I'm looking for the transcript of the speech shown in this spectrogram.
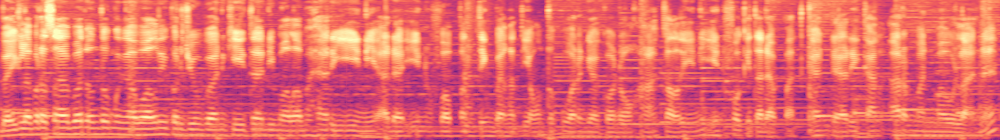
Baiklah para sahabat, untuk mengawali perjumpaan kita di malam hari ini ada info penting banget ya untuk warga Konoha. Kali ini info kita dapatkan dari Kang Arman Maulana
